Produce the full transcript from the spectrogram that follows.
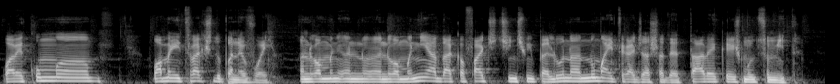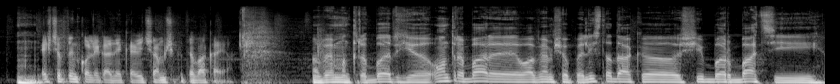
Oarecum uh, oamenii trag și după nevoi. În România, în, în România, dacă faci 5.000 pe lună, nu mai tragi așa de tare că ești mulțumit. Mm-hmm. Except în colega de care am și câteva ca ea. Avem întrebări. O întrebare o aveam și eu pe listă, dacă și bărbații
